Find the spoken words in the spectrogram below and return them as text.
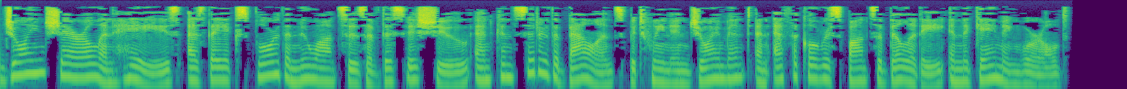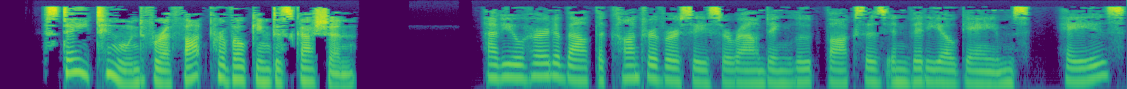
Join Cheryl and Hayes as they explore the nuances of this issue and consider the balance between enjoyment and ethical responsibility in the gaming world. Stay tuned for a thought-provoking discussion. Have you heard about the controversy surrounding loot boxes in video games, Hayes?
